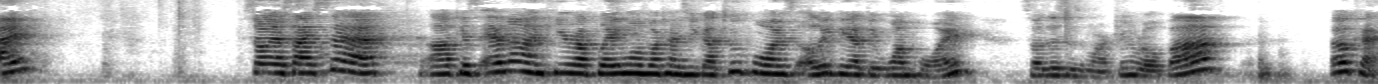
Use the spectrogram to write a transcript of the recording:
Time. So as I said, because Emma and Kira play one more time, you got two points. Olivia did one point. So this is marching robot. Okay.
